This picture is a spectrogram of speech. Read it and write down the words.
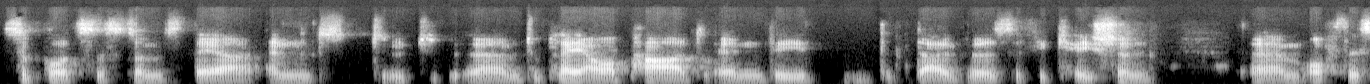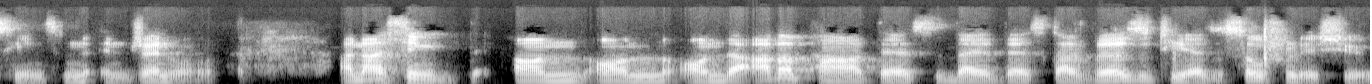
support systems there and to to, um, to, play our part in the, the diversification um, of the scenes in, in general. And I think on on on the other part, there's there's diversity as a social issue,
